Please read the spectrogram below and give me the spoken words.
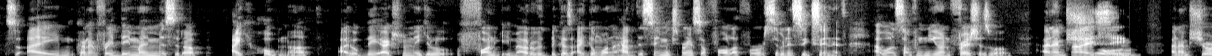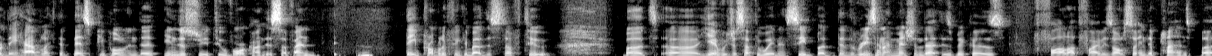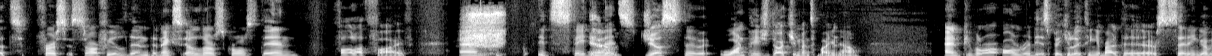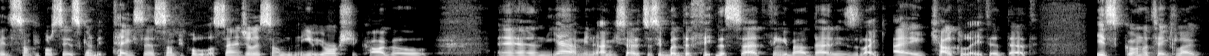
So I'm kind of afraid they might mess it up. I hope not. I hope they actually make a little fun game out of it because I don't want to have the same experience of Fallout 4 76 in it. I want something new and fresh as well. And I'm sure and I'm sure they have like the best people in the industry to work on this stuff and they probably think about this stuff too. But uh, yeah, we just have to wait and see. But the, the, reason I mentioned that is because Fallout 5 is also in the plans. But first Starfield, then the next Elder Scrolls, then Fallout 5. And it's stated yeah. that it's just the one page document by now. And people are already speculating about the setting of it. Some people say it's going to be Texas, some people Los Angeles, some New York, Chicago. And yeah, I mean, I'm excited to see. But the, th- the sad thing about that is, like, I calculated that it's gonna take like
